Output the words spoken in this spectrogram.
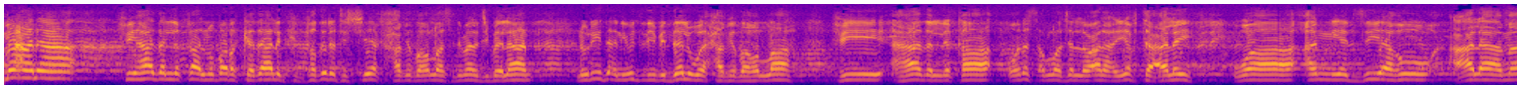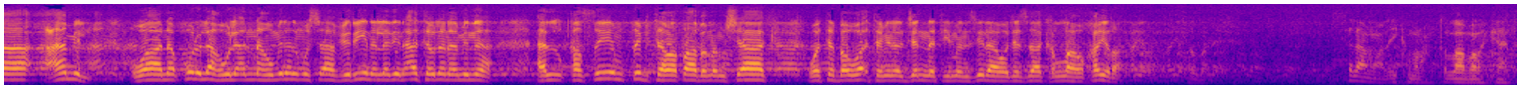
معنا في هذا اللقاء المبارك كذلك فضيلة الشيخ حفظه الله سليمان الجبلان نريد أن يدلي بدلوة حفظه الله في هذا اللقاء ونسأل الله جل وعلا أن يفتح عليه وأن يجزيه على ما عمل. ونقول له لأنه من المسافرين الذين أتوا لنا من القصيم طبت وطاب ممشاك وتبوأت من الجنة منزلا وجزاك الله خيرا. السلام عليكم ورحمة الله وبركاته.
